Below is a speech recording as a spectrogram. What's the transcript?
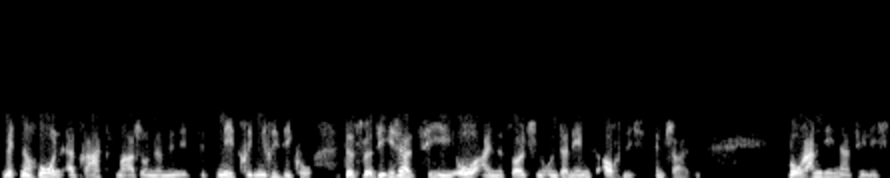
mit einer hohen Ertragsmarge und einem niedrigen Risiko. Das würde ich als CEO eines solchen Unternehmens auch nicht entscheiden. Woran die natürlich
